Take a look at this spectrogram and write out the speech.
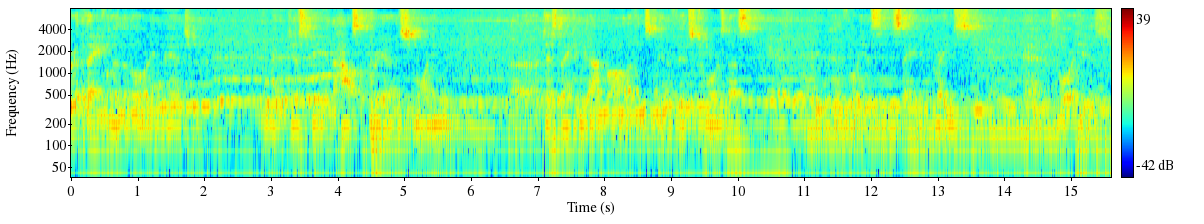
We're thankful in the Lord, amen. To, just be in the house of prayer this morning. Uh, just thanking God for all of his benefits towards us. Amen. For his saving grace and for his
